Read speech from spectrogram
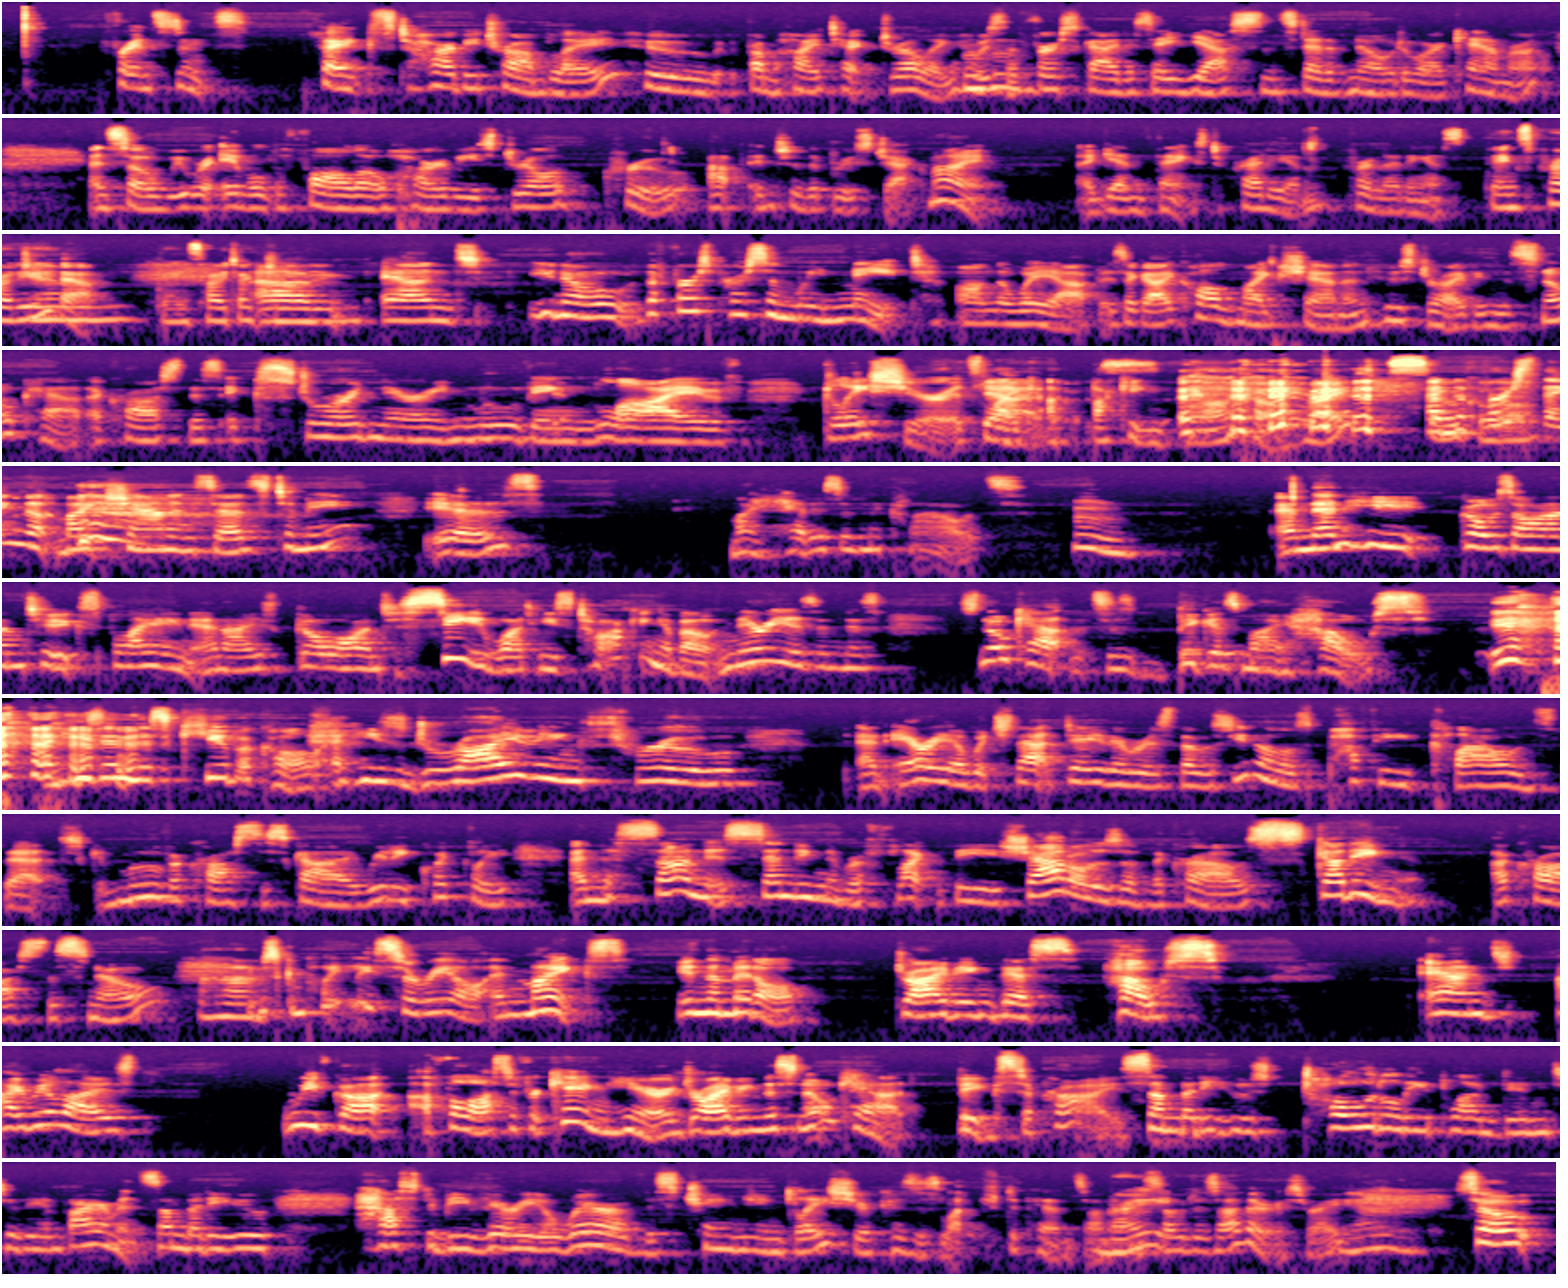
for instance, thanks to Harvey Tremblay, who from Hy-Tech Drilling, who was mm-hmm. the first guy to say yes instead of no to our camera, and so we were able to follow Harvey's drill crew up into the Brucejack mine. Again, thanks to Pretium for letting us thanks Pretium. do that. Thanks Hy-Tech um, and you know, the first person we meet on the way up is a guy called Mike Shannon who's driving the snowcat across this extraordinary, moving, live glacier. It's yeah, like a bucking bronco, right? so and the cool. first thing that Mike Shannon says to me is, "My head is in the clouds." Hmm. And then he goes on to explain, and I go on to see what he's talking about. And there he is in this snowcat that's as big as my house. And he's in this cubicle, and he's driving through an area which that day there was those you know those puffy clouds that move across the sky really quickly and the sun is sending the reflect the shadows of the crowds scudding across the snow uh-huh. it was completely surreal and mike's in the middle driving this house. And I realized we've got a philosopher king here driving the snowcat. Big surprise. Somebody who's totally plugged into the environment, somebody who has to be very aware of this changing glacier because his life depends on right. it, and so does others, right? Yeah. So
